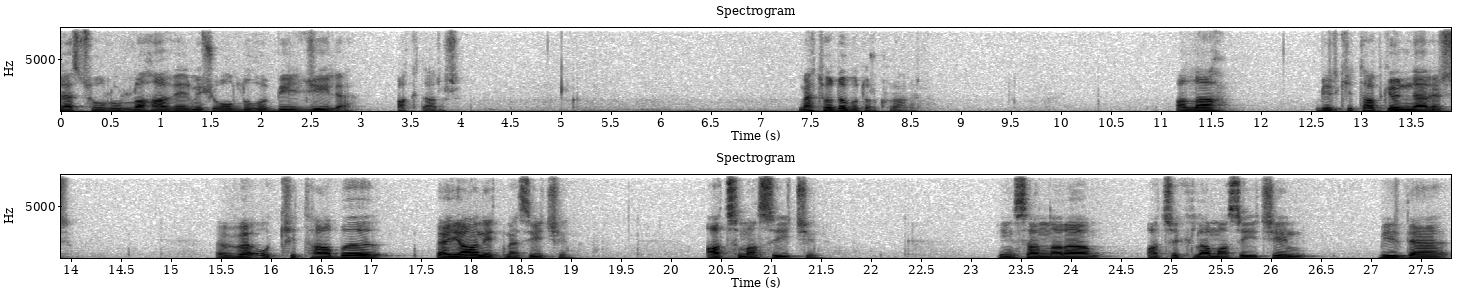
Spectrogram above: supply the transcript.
Resulullah'a vermiş olduğu bilgiyle aktarır. Metodu budur Kur'an'ın. Allah bir kitap gönderir ve o kitabı beyan etmesi için, açması için, insanlara açıklaması için bir de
